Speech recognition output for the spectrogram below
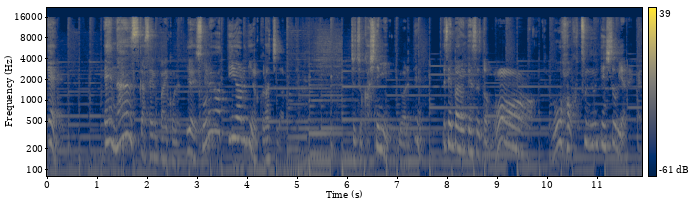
て、え、なんすか先輩これ。いや、それは TRD のクラッチだろって。ちょ、ちょ、貸してみって言われて、で、先輩運転すると、おーおー普通に運転しとるやないかいっ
